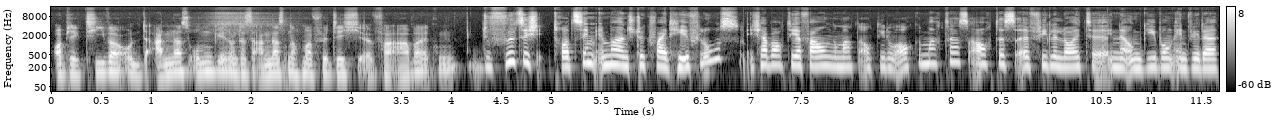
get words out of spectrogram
objektiver und anders umgehen und das anders nochmal für dich äh, verarbeiten? Du fühlst dich trotzdem immer ein Stück weit hilflos. Ich habe auch die Erfahrung gemacht, auch die du auch gemacht hast, auch dass äh, viele Leute in der Umgebung entweder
